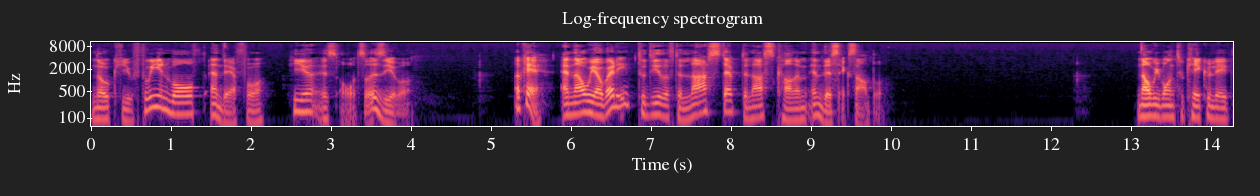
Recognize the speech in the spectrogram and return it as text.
no Q3 involved and therefore here is also a zero. Okay, and now we are ready to deal with the last step, the last column in this example. Now we want to calculate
